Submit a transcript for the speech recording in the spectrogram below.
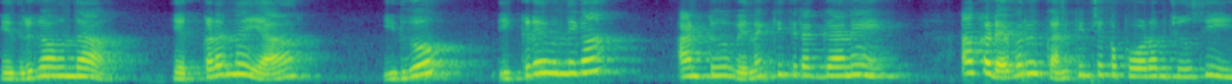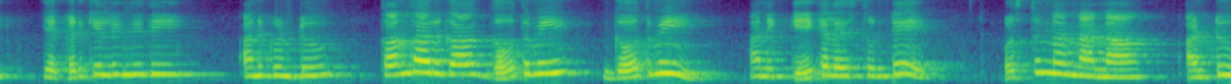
ఎదురుగా ఉందా? ఎక్కడన్నయ్యా? ఇదిగో ఇక్కడే ఉందిగా అంటూ వెనక్కి తిరగగానే అక్కడెవరూ కనిపించకపోవడం చూసి ఎక్కడికి వెళ్ళింది ఇది అనుకుంటూ కంగారుగా గౌతమి గౌతమి అని కేకలేస్తుంటే వస్తున్నాను నాన్న అంటూ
